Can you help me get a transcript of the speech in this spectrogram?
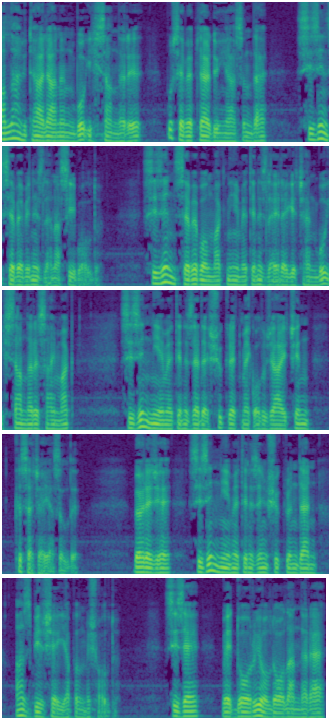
Allahü Teala'nın bu ihsanları bu sebepler dünyasında sizin sebebinizle nasip oldu. Sizin sebep olmak nimetinizle ele geçen bu ihsanları saymak sizin nimetinize de şükretmek olacağı için kısaca yazıldı. Böylece sizin nimetinizin şükründen az bir şey yapılmış oldu. Size ve doğru yolda olanlara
